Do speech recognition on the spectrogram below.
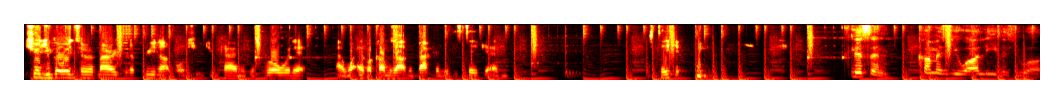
should you go into a marriage with a prenup or should you kind of just roll with it and whatever comes out the back of it, just take it and just take it. Listen, come as you are, leave as you are.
